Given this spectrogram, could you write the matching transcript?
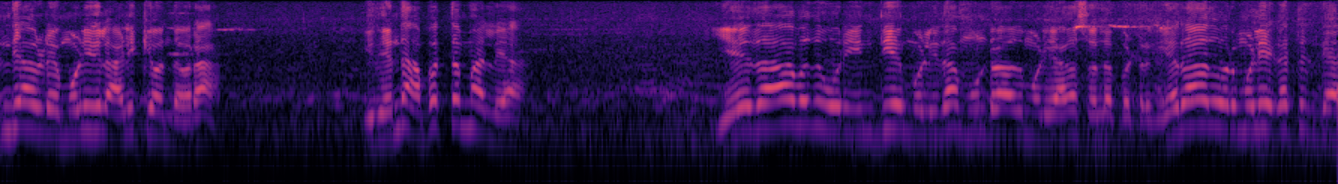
இந்தியாவுடைய மொழிகளை அழிக்க வந்தவரா? இது என்ன அபத்தமா இல்லையா? ஏதாவது ஒரு இந்திய மொழி தான் மூன்றாவது மொழியாக சொல்லப்பட்டிருக்கு. ஏதாவது ஒரு மொழியை கற்றுக்குங்க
